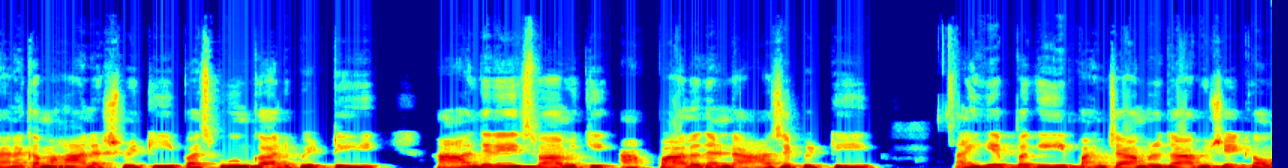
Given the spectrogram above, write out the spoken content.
కనకమహాలక్ష్మికి పసుపు కుంకాలు పెట్టి ఆంజనేయ స్వామికి అప్పాల దండ ఆశ పెట్టి అయ్యప్పకి పంచామృతాభిషేకం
